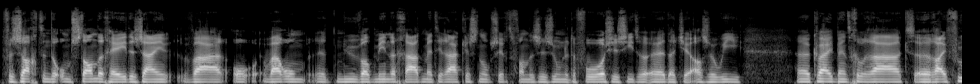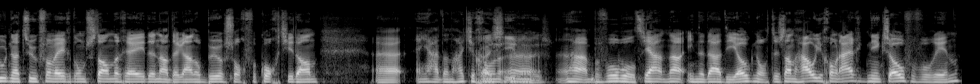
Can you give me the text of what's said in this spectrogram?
verzachtende omstandigheden zijn waar, waarom het nu wat minder gaat met Heracles ten opzichte van de seizoenen ervoor. Als je ziet uh, dat je Azoui uh, kwijt bent geraakt. Uh, Rai Vloed natuurlijk vanwege de omstandigheden. Nou, daarna op Burgzorg verkocht je dan. Uh, en ja, dan had je gewoon... Uh, bijvoorbeeld, ja, nou inderdaad, die ook nog. Dus dan hou je gewoon eigenlijk niks over voorin.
